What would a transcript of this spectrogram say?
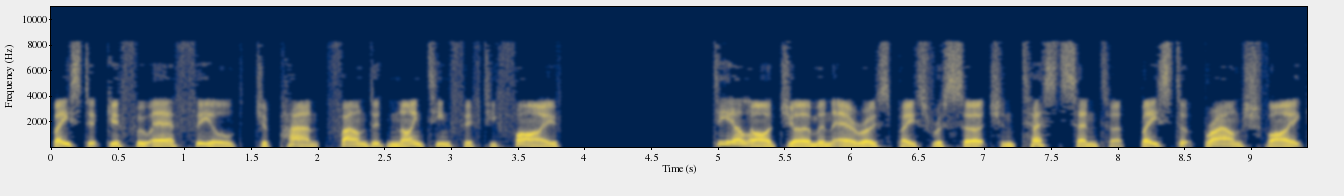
based at Gifu Airfield, Japan founded 1955 DLR German Aerospace Research and Test Center, based at Braunschweig,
